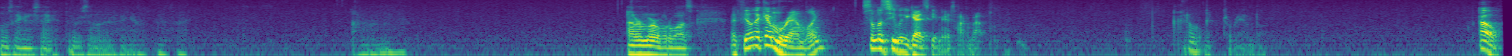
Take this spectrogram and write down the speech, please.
What was I to say? There was another thing I was to say. I don't remember. I don't remember what it was. I feel like I'm rambling. So let's see what you guys gave me to talk about. I don't like to ramble. Oh.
